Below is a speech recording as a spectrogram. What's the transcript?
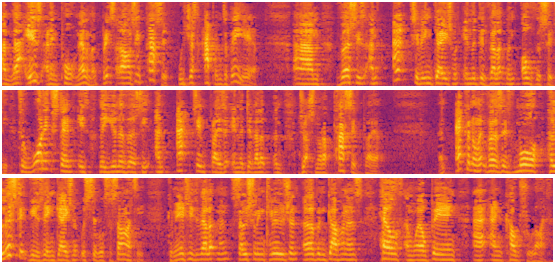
and that is an important element, but it's largely passive. We just happen to be here um, versus an active engagement in the development of the city. To what extent is the university an active player in the development, just not a passive player? An economic versus more holistic views of engagement with civil society. Community development, social inclusion, urban governance, health and well-being, uh, and cultural life.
